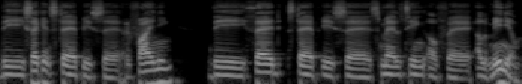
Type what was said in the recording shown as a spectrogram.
The second step is uh, refining. The third step is uh, smelting of uh, aluminium.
